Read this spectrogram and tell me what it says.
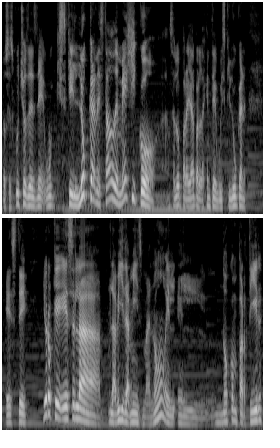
los escucho desde Lucan, Estado de México. Un saludo para allá, para la gente de Lucan. Este, yo creo que esa es la, vida misma, ¿no? El, no compartir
